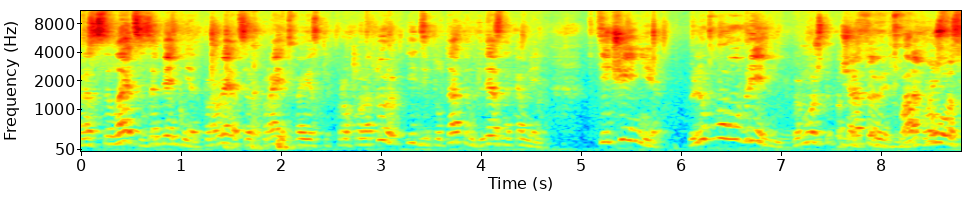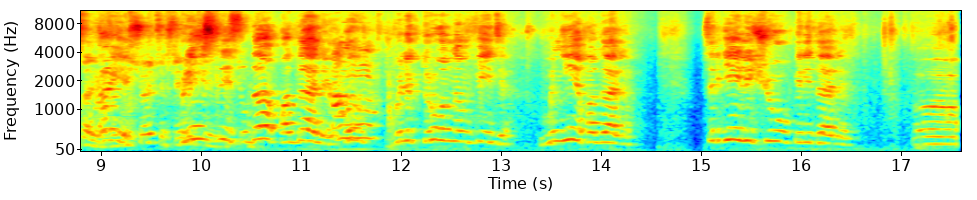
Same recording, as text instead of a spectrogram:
рассылается за 5 дней, отправляется проект повестки в прокуратуру и депутатам для ознакомления. В течение любого времени вы можете подготовить Сейчас, вопрос, проект, все принесли сюда, подали э, в электронном виде, мне подали, Сергею Ильичу передали, э,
